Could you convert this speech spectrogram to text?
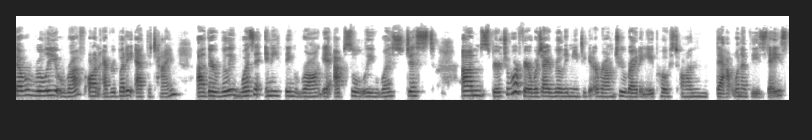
that were really rough on everybody at the time. Uh, there really wasn't anything wrong. It absolutely was just um, spiritual warfare, which I really need to get around to writing a post on that one of these days.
